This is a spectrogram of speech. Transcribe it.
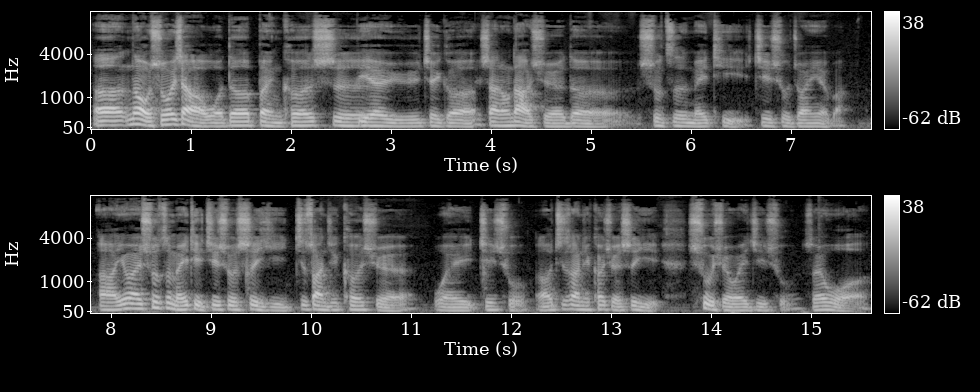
呃，那我说一下，我的本科是毕业于这个山东大学的数字媒体技术专业吧。呃，因为数字媒体技术是以计算机科学为基础，然后计算机科学是以数学为基础，所以我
